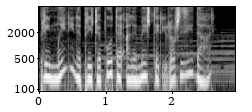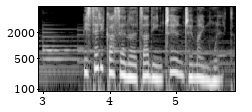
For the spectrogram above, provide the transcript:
Prin mâinile pricepute ale meșterilor zidari, biserica se înălța din ce în ce mai mult.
